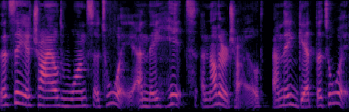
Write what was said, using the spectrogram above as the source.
Let's say a child wants a toy and they hit another child and they get the toy.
